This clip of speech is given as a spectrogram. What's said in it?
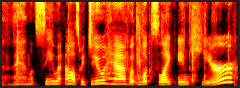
And then let's see what else. We do have what looks like in here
